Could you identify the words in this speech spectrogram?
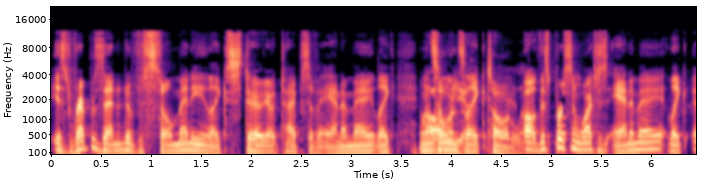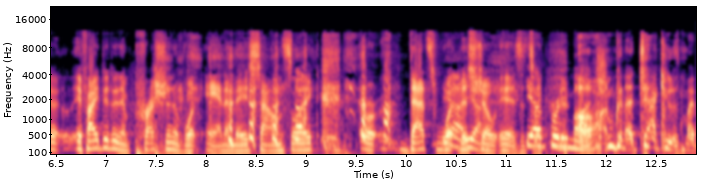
is representative of so many like stereotypes of anime like when Oh, someone's yeah, like totally. oh this person watches anime like uh, if i did an impression of what anime sounds like or that's what Yeah, this yeah. show is it's Yeah, like pretty much. oh i'm gonna attack you with my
